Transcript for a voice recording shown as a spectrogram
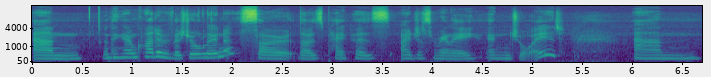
Um, I think I'm quite a visual learner, so those papers I just really enjoyed. Um,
